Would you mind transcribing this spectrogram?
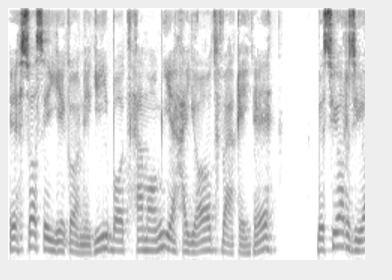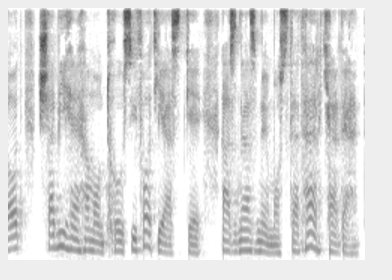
احساس یگانگی با تمامی حیات و غیره بسیار زیاد شبیه همان توصیفاتی است که از نظم مستتر کردند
